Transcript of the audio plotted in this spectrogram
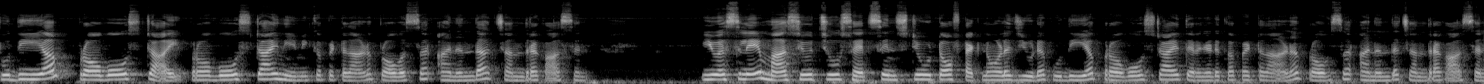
പുതിയ പ്രൊവോസ്റ്റായി പ്രൊവോസ്റ്റായി നിയമിക്കപ്പെട്ടതാണ് പ്രൊഫസർ അനന്ത ചന്ദ്രകാസൻ യു എസിലെ മാസ്യൂച്യൂസെറ്റ്സ് ഇൻസ്റ്റിറ്റ്യൂട്ട് ഓഫ് ടെക്നോളജിയുടെ പുതിയ പ്രൊവോസ്റ്റായി തിരഞ്ഞെടുക്കപ്പെട്ടതാണ് professor Anantha Chandrakasan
